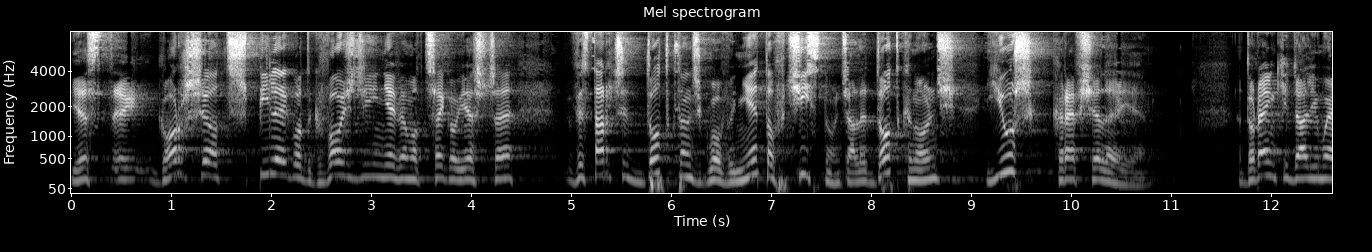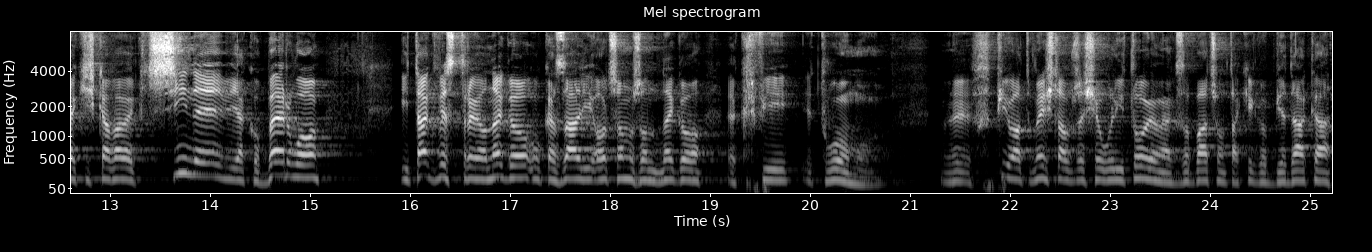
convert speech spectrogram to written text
jest gorszy od szpilek, od gwoździ, nie wiem od czego jeszcze. Wystarczy dotknąć głowy, nie to wcisnąć, ale dotknąć już krew się leje. Do ręki dali mu jakiś kawałek trzciny jako berło i tak wystrojonego ukazali oczom żądnego krwi tłumu. Piłat myślał, że się ulitują, jak zobaczą takiego biedaka,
